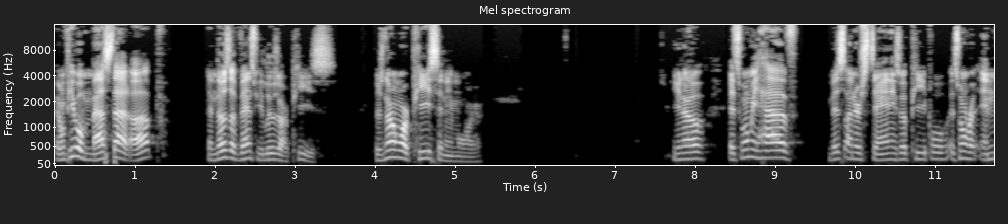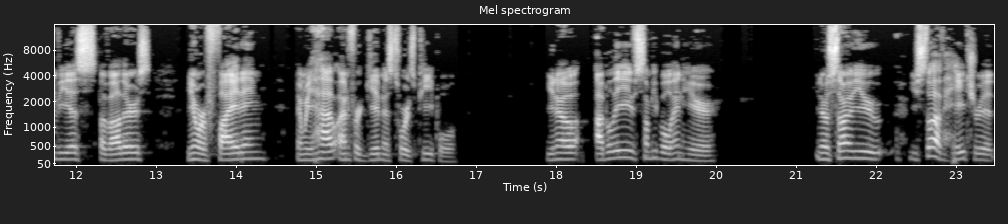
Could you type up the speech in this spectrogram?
And when people mess that up, in those events, we lose our peace. There's no more peace anymore. You know, it's when we have misunderstandings with people, it's when we're envious of others, you know, we're fighting, and we have unforgiveness towards people. You know, I believe some people in here, you know, some of you, you still have hatred,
